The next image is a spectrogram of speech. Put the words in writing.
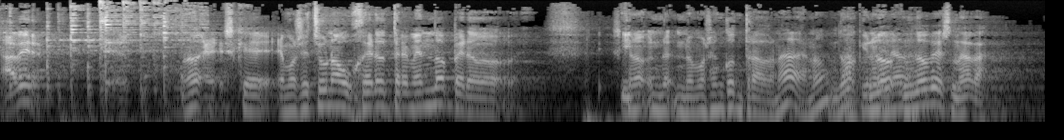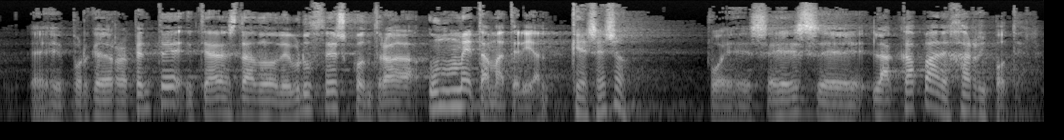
A ver, eh, es que hemos hecho un agujero tremendo, pero no, hemos encontrado nada, ¿no? No, no, ves nada. Eh, porque de repente te has dado de bruces contra un metamaterial. ¿Qué es eso? Pues es eh, la capa de Harry Potter.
